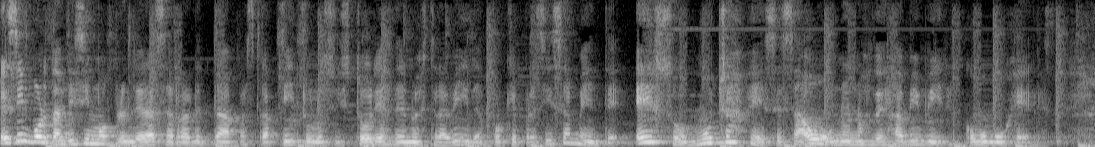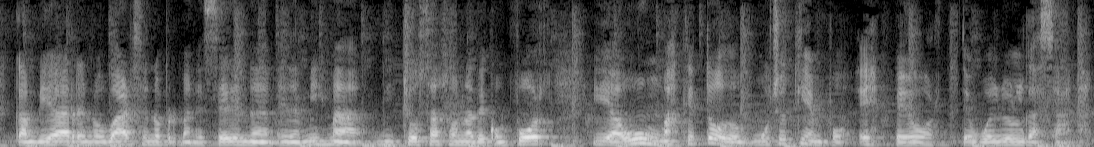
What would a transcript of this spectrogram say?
Es importantísimo aprender a cerrar etapas, capítulos, historias de nuestra vida, porque precisamente eso muchas veces aún no nos deja vivir como mujeres. Cambiar, renovarse, no permanecer en la, misma dichosa zona de confort y aún más que todo, mucho tiempo es peor, te vuelve holgazana.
